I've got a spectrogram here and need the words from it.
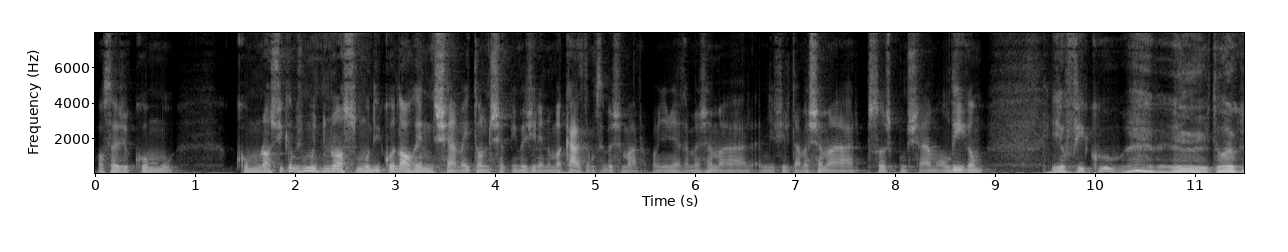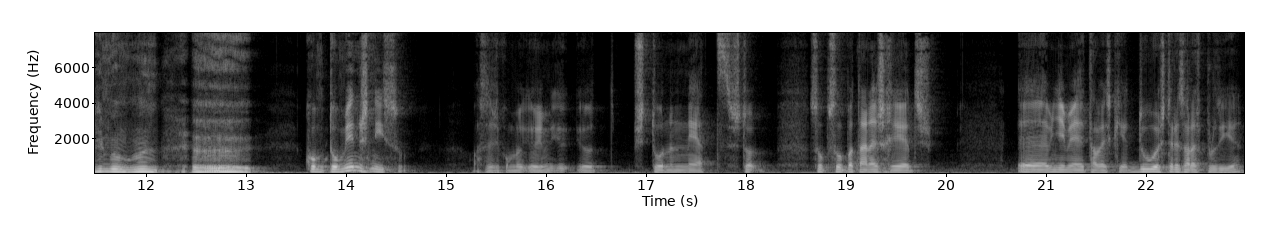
Ou seja, como como nós ficamos muito no nosso mundo e quando alguém nos chama, então imaginem, numa casa estão-me sempre a chamar, a minha mulher está-me a chamar, a minha filha está-me a chamar, pessoas que me chamam, ligam-me, e eu fico, estou aqui no mundo, como estou menos nisso, ou seja, como eu, eu, eu estou na net, estou, sou pessoa para estar nas redes, a minha média talvez que é duas, três horas por dia,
